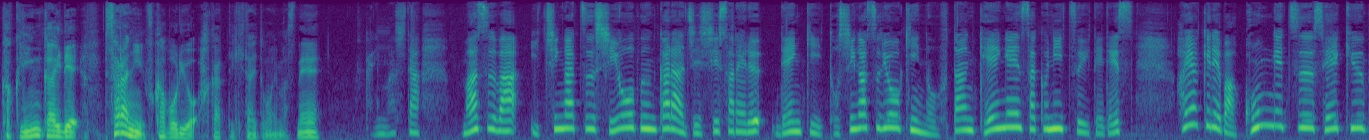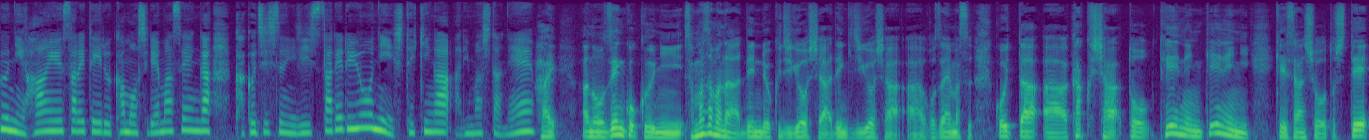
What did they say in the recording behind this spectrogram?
各委員会でさらに深掘りを図っていきたいと思いますね。わかりました。まずは1月使用分から実施される電気・都市ガス料金の負担軽減策についてです。早ければ今月請求分に反映されているかもしれませんが確実に実施されるように指摘がありましたね。はい。あの全国にさまざまな電力事業者電気事業者あございます。こういったあ各社と丁寧に丁寧に経産省として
